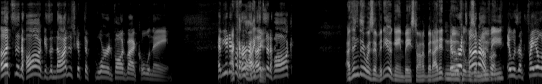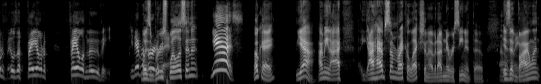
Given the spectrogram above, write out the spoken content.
Hudson Hawk is a non-descriptive word followed by a cool name. Have you never heard like of it. Hudson Hawk? I think there was a video game based on it, but I didn't There know if it was a ton of 'em. movie. It was a failed. It was a failed, failed movie. You never Was heard Bruce. Willis in it? Yes. Okay. Yeah. I mean, I I have some recollection of it. I've never seen it though. Is Oh, it man. violent?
